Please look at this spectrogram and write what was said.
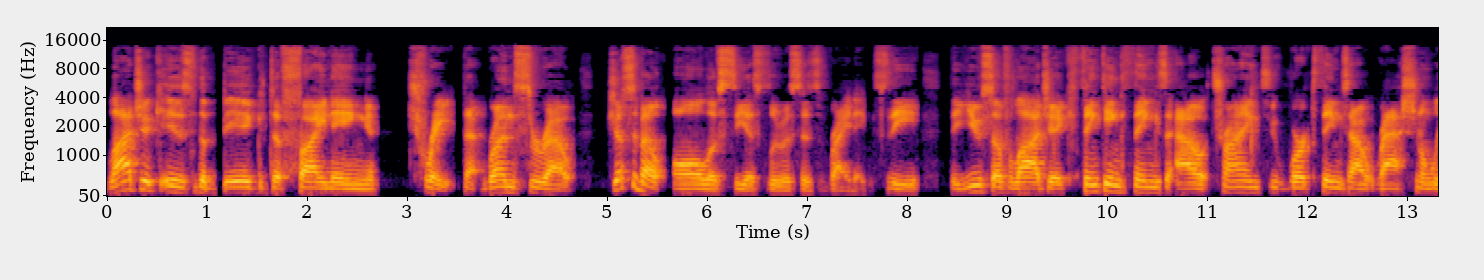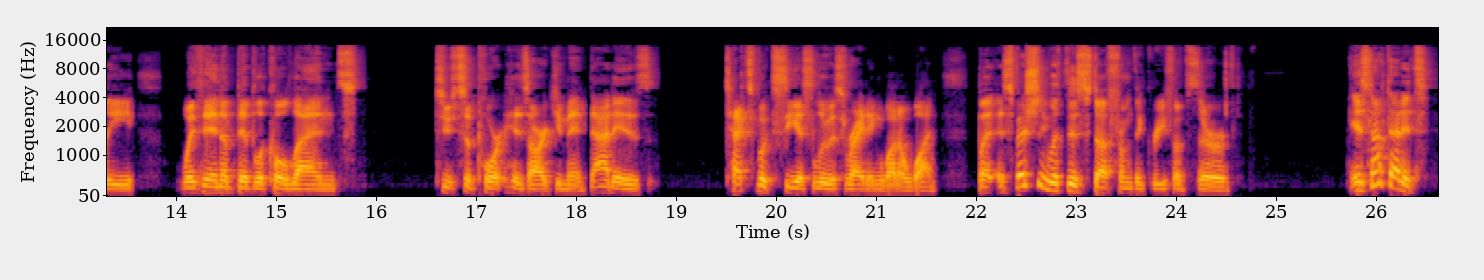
Logic is the big defining trait that runs throughout just about all of C.S. Lewis's writings. The the use of logic, thinking things out, trying to work things out rationally within a biblical lens to support his argument. That is textbook C.S. Lewis writing 101. But especially with this stuff from the Grief Observed, it's not that it's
